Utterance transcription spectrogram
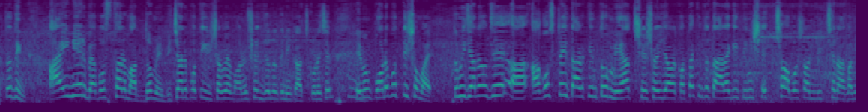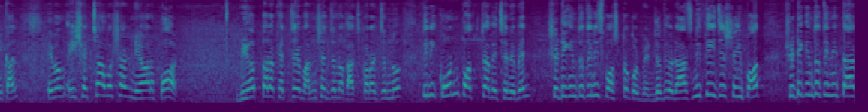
এতদিন আইনের ব্যবস্থার মাধ্যমে বিচারপতি হিসাবে মানুষের জন্য তিনি কাজ করেছেন। এবং পরবর্তী সময় তুমি জানো যে আগস্টেই তার কিন্তু মেয়াদ শেষ হয়ে যাওয়ার কথা কিন্তু তার আগেই তিনি স্বেচ্ছা অবসর নিচ্ছেন আগামীকাল। এবং এই স্বেচ্ছা অবসর নেওয়ার পর বৃহত্তর ক্ষেত্রে মানুষের জন্য কাজ করার জন্য তিনি কোন পথটা বেছে নেবেন সেটি কিন্তু তিনি স্পষ্ট করবেন। যদিও রাজনীতি যে সেই পথ সেটি কিন্তু তিনি তার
